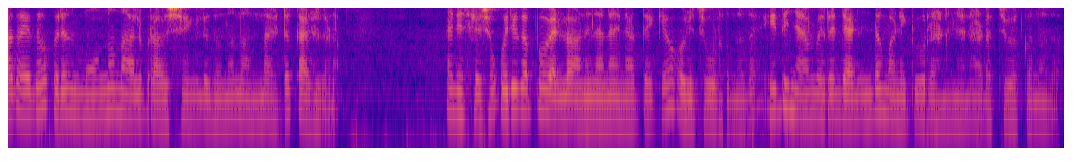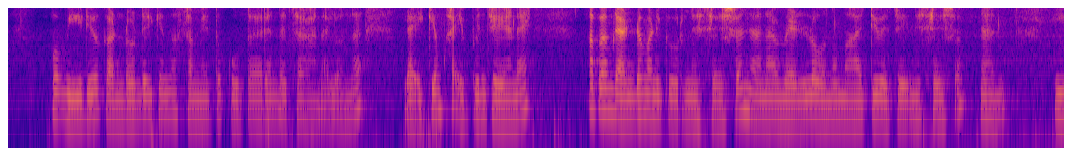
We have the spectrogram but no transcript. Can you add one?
അതായത് ഒരു മൂന്നോ നാല് പ്രാവശ്യമെങ്കിലും ഇതൊന്ന് നന്നായിട്ട് കഴുകണം. അതിനുശേഷം ഒരു കപ്പ് വെള്ളമാണ് ഞാൻ അതിനകത്തേക്ക് ഒഴിച്ചു കൊടുക്കുന്നത്. ഇത് ഞാൻ വെറും രണ്ട് മണിക്കൂറാണ് ഞാൻ അടച്ചു വെക്കുന്നത്. അപ്പോൾ വീഡിയോ കണ്ടുകൊണ്ടിരിക്കുന്ന സമയത്ത് കൂട്ടുകാരന്റെ ചാനൽ ഒന്ന് ലൈക്കും ഹൈപ്പും ചെയ്യണേ. അപ്പം രണ്ട് മണിക്കൂറിന് ശേഷം ഞാൻ ആ വെള്ളം ഒന്ന് മാറ്റി വെച്ചതിന് ശേഷം ഞാൻ ഈ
